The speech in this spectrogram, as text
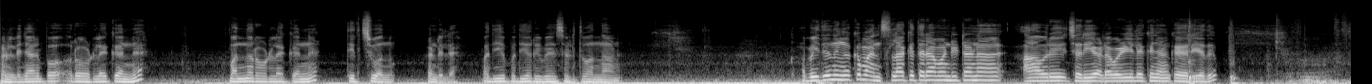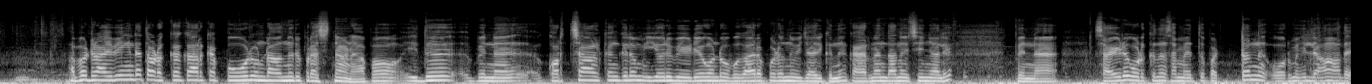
കണ്ടില്ലേ? ഞാനിപ്പോൾ റോഡിലേക്ക് തന്നെ വന്ന റോഡിലേക്ക് തന്നെ തിരിച്ചു വന്നു. കണ്ടില്ലേ? പതിയെ പതിയെ റിവേഴ്സ് എടുത്ത് വന്നതാണ്. അപ്പോൾ ഇത് നിങ്ങൾക്ക് മനസ്സിലാക്കി തരാൻ വേണ്ടിയിട്ടാണ് ആ ഒരു ചെറിയ ഇടവഴിയിലേക്ക് ഞാൻ കയറിയത്. അപ്പോൾ ഡ്രൈവിങ്ങിന്റെ തുടക്കക്കാർക്ക് എപ്പോഴും ഉണ്ടാകുന്നൊരു പ്രശ്നമാണ്. അപ്പോൾ ഇത് പിന്നെ കുറച്ച് ആൾക്കെങ്കിലും ഈ ഒരു വീഡിയോ കൊണ്ട് ഉപകാരപ്പെടുമെന്ന് വിചാരിക്കുന്നത് കാരണം എന്താണെന്ന് വെച്ച് കഴിഞ്ഞാൽ പിന്നെ സൈഡ് കൊടുക്കുന്ന സമയത്ത് പെട്ടെന്ന് ഓർമ്മയില്ലാതെ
